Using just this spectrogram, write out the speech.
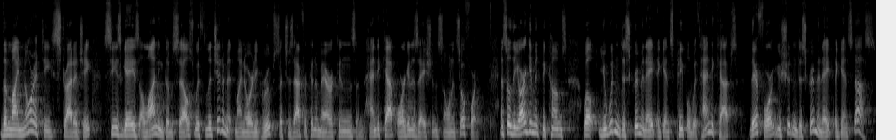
The minority strategy sees gays aligning themselves with legitimate minority groups such as African Americans and handicap organizations, so on and so forth. And so the argument becomes, well, you wouldn't discriminate against people with handicaps, therefore you shouldn't discriminate against us.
